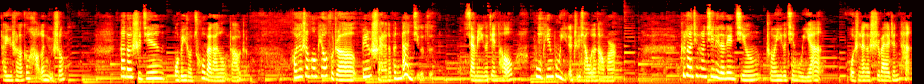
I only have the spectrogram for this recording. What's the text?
他遇上了更好的女生。那段时间，我被一种挫败感笼罩着，好像上空漂浮着“被人甩了的笨蛋”几个字，下面一个箭头不偏不倚地指向我的脑门儿。这段青春期里的恋情成为一个千古疑案，我是那个失败的侦探，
